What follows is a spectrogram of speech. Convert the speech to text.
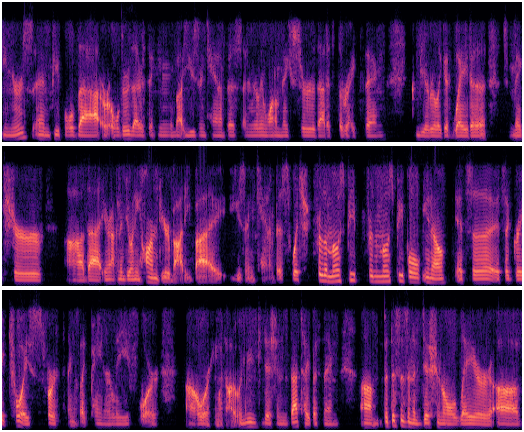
seniors and people that are older that are thinking about using cannabis and really want to make sure that it's the right thing. It can be a really good way to to make sure uh, that you're not going to do any harm to your body by using cannabis. Which, for the most people, for the most people, you know, it's a it's a great choice for things like pain relief or uh, working with autoimmune conditions, that type of thing. Um, but this is an additional layer of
